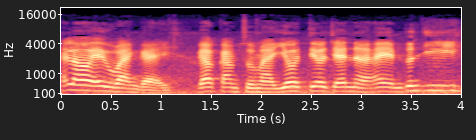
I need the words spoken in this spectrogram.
Hello everyone guys, welcome to my YouTube channel. I am Tunji.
